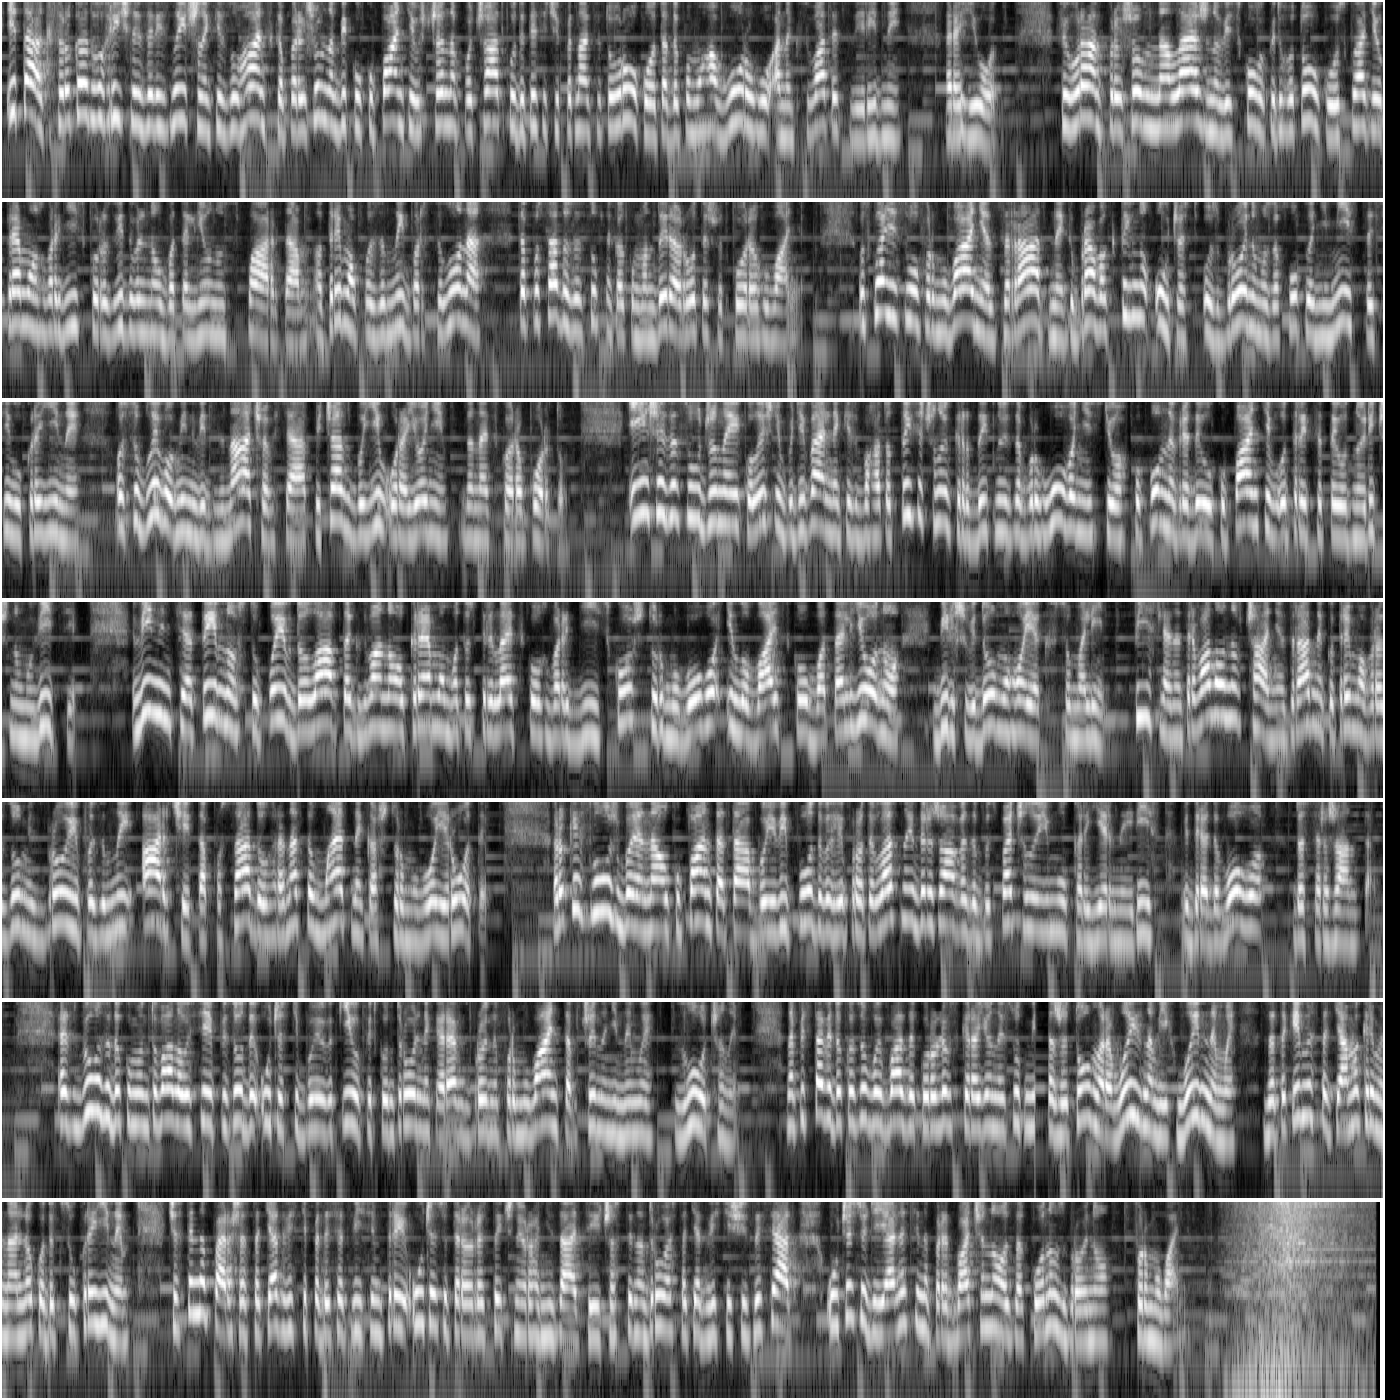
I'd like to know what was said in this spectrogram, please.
І так, 42-річний залізничник із Луганська перейшов на бік окупантів ще на початку 2015 року та допомагав ворогу анексувати свій рідний регіон. Фігурант пройшов належну військову підготовку у складі окремого гвардійського розвідувального батальйону Спарта, отримав позивний Барселона та посаду заступника командира роти швидкого реагування. У складі свого формування зрадник брав активну участь у збройному захопленні міст та сіл України. Особливо він відзначився під час боїв у районі Донецького аеропорту. Інший засуджений, колишній будівельник із багатотисячною кредитною заборгованістю, поповнив ряди окупантів у 31-річному віці. Він ініціативно вступив до лав так званого окремого мотострілецького гвардійського штурмового Іловайського батальйону, більш відомого як Сомалі. Після нетривалого навчання зрадник отримав разом із зброєю позивний Арчі та посаду гранатометника штурмової роти. Роки служби на окупанта та бойові подвиги проти власної держави забезпечили йому кар'єрний ріст від рядового до сержанта. СБУ задокументувала усі епізоди участі бойовиків у підконтрольних РФ збройних формувань та вчинені ними злочини. На підставі доказової бази Корольовський районний суд міста Житомира визнав їх винними за такими статтями Кримінального кодексу України. Частина 1 стаття 258.3 – участь у терористичній організації, частина 2 стаття 260 – участь у діяльності непередбаченого законом збройного формування.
